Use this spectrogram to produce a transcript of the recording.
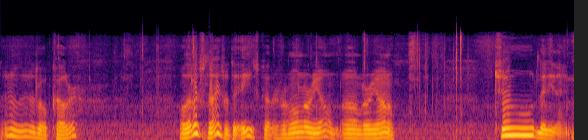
Oh, there's a little color. Well, looks nice with the A's color. Ramon Laureano. Uh, Laureano. Two ninety nine.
